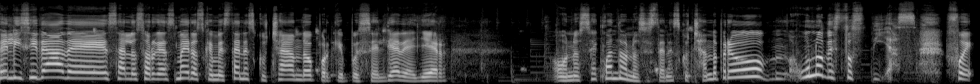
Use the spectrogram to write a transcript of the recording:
Felicidades a los orgasmeros que me están escuchando porque pues el día de ayer o no sé cuándo nos están escuchando, pero uno de estos días fue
